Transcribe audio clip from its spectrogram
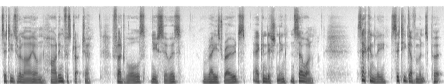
cities rely on hard infrastructure flood walls, new sewers, raised roads, air conditioning, and so on. Secondly, city governments put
